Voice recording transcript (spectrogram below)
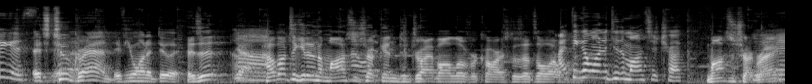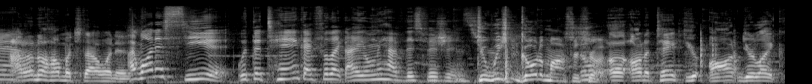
We go to Vegas. It's two grand if you want to do it. Is it? Yeah. How about to get in a monster truck and to drive all over cars? Because that's all I want. I think I want to do the monster truck. Monster truck, right? Yeah. I don't know how much that one is. I want to see it. With the tank, I feel like I only have this vision. Dude, we should go to monster truck. uh, on a tank, you're on. You're like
